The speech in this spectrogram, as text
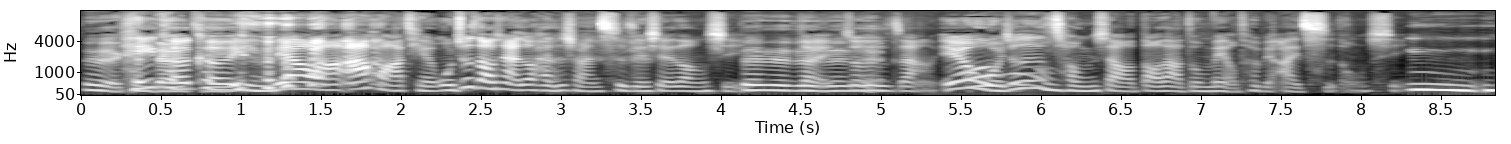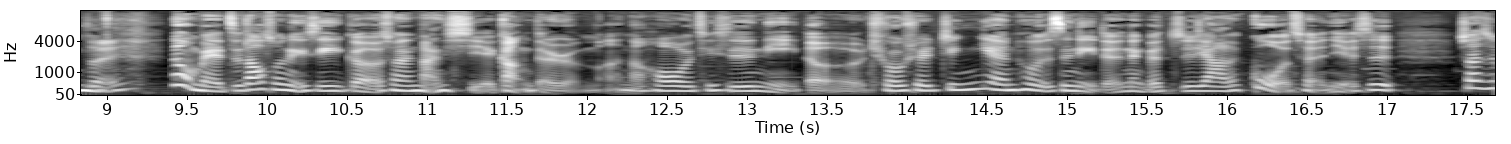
对，黑可可饮料啊，阿华田。我就到现在都还是喜欢吃这些东西。对对对，对，就是这样。因为我就是从小到大都没有特别爱吃东西。嗯嗯，对。那我们也知道说你是一个算蛮斜杠的人嘛，然后其实你的求学经验或者是你的那个职涯的过程也是。算是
